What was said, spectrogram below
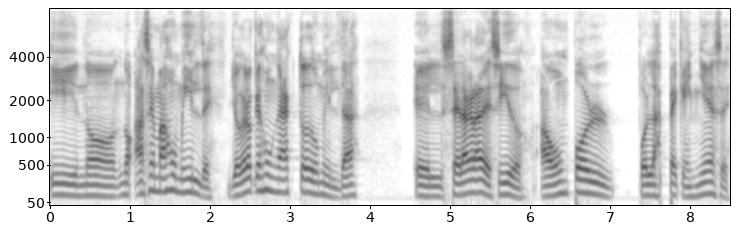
y nos no hace más humildes. Yo creo que es un acto de humildad el ser agradecido, aún por, por las pequeñeces.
